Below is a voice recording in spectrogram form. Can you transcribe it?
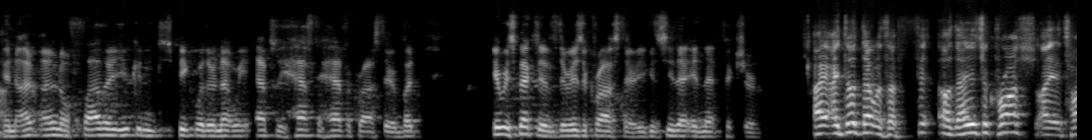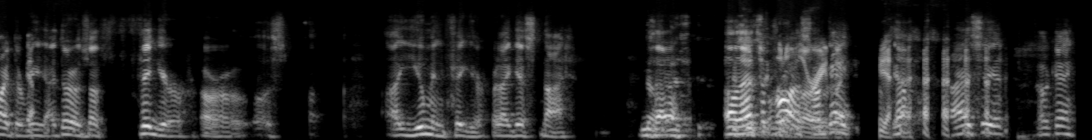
Oh. And I, I don't know, Father, you can speak whether or not we absolutely have to have a cross there, but irrespective, there is a cross there. You can see that in that picture. I, I thought that was a, fi- oh, that is a cross? I, it's hard to read. I thought it was a figure or a human figure, but I guess not. No, So- that's- Oh, that's a a little cross, blurry, but- okay. Yeah. I see it, okay.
